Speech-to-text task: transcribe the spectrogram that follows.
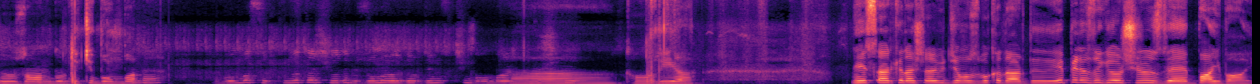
E o zaman buradaki bomba ne? Bomba sırtında taşıyordu. Biz onu öldürdüğümüz için bomba. Ha, doğru ya. Neyse arkadaşlar videomuz bu kadardı. Hepinizle görüşürüz ve bay bay.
